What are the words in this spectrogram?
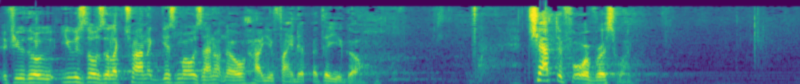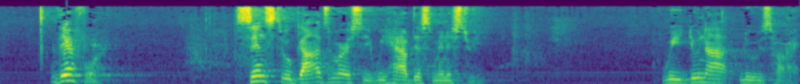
If you use those electronic gizmos, I don't know how you find it, but there you go. Chapter 4 verse 1. Therefore, since through God's mercy we have this ministry, we do not lose heart.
